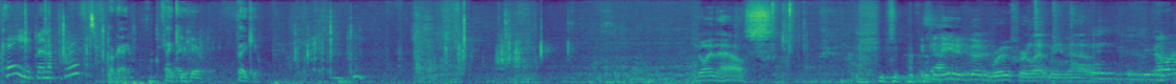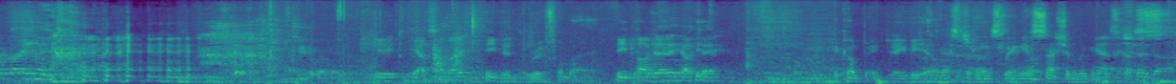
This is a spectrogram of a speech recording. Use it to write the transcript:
Okay, you've been approved. Okay, thank you. Thank you. Enjoy the house. If you need a good roofer, let me know. You got somebody? He did the roof on mine. He did. Oh, did he? Okay. The company, JBL. Yes, during the miscellaneous session, we can Yeah, I should, discuss. uh,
